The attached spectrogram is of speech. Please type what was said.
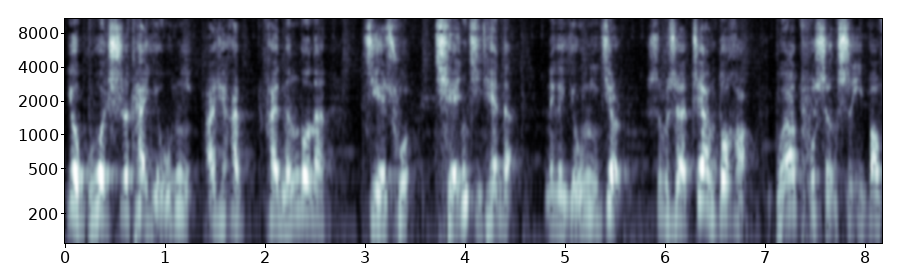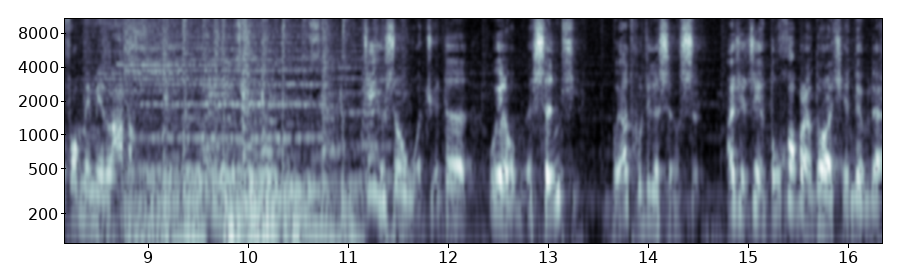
又不会吃的太油腻，而且还还能够呢解除前几天的那个油腻劲儿，是不是？这样多好！不要图省事，一包方便面拉倒。这个时候，我觉得为了我们的身体。不要图这个省事，而且这也都花不了多少钱，对不对？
